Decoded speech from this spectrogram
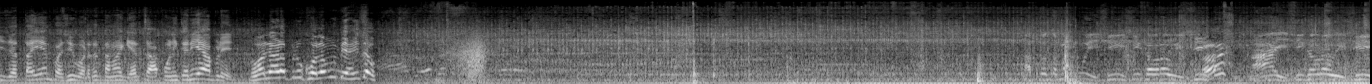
ઈ જતા એમ પછી વળતે તમારા ઘેર ચા પાણી કરીએ આપણે. ઓલે આડો પેલું ખોલો હું બેસી દઉં આ તો તમારે એસી એસી ખવડાવું એસી હા? એસી ખવડાવું એસી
